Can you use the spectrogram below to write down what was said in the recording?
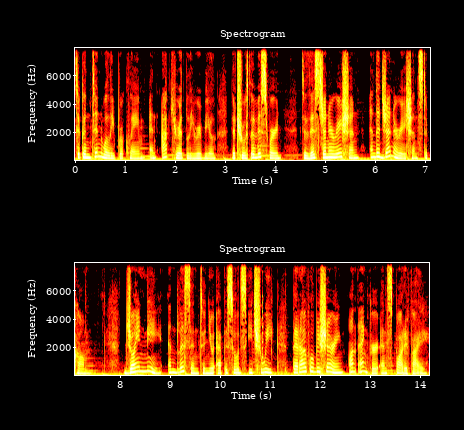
to continually proclaim and accurately reveal the truth of His Word to this generation and the generations to come. Join me and listen to new episodes each week that I will be sharing on Anchor and Spotify.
